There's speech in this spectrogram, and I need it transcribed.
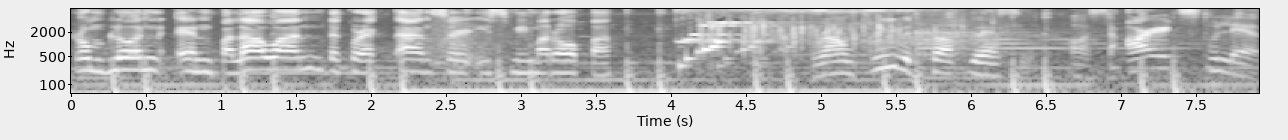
Romblon, and Palawan. The correct answer is Mimaropa. Round 3 with Prof. Glessy. O, sa arts ulit.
